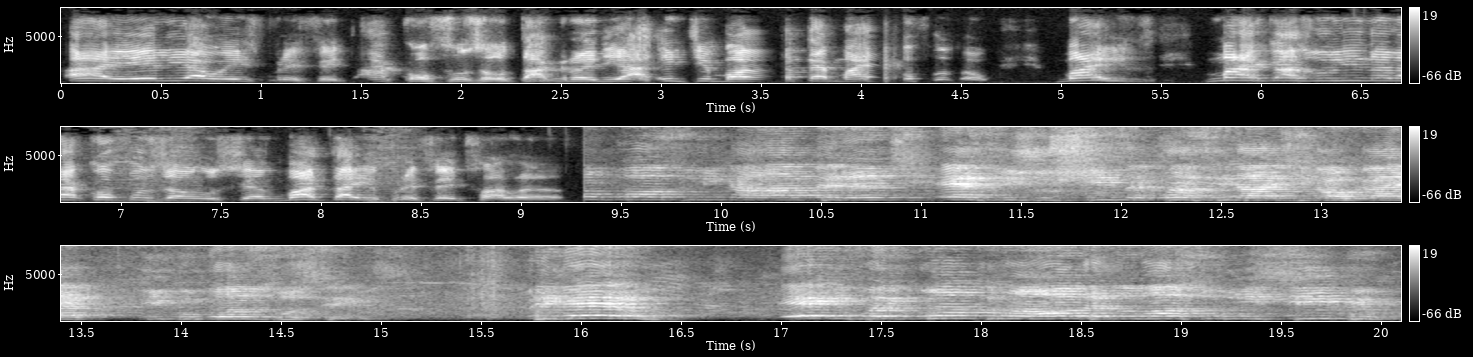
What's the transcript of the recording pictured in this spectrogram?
a ele e ao ex-prefeito. A confusão tá grande e a gente bota até mais confusão. Mais, mais gasolina na confusão, Luciano. Bota aí o prefeito falando. Não posso me calar perante essa injustiça com a cidade de Calcaia e com todos vocês. Primeiro, ele foi contra uma obra do nosso município,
